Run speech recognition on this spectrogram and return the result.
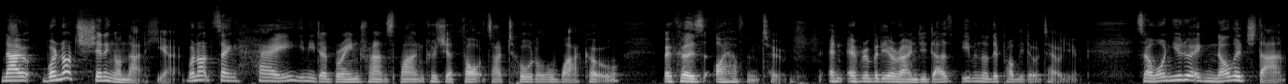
Now, we're not shitting on that here. We're not saying, hey, you need a brain transplant because your thoughts are total wacko, because I have them too. And everybody around you does, even though they probably don't tell you. So I want you to acknowledge that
